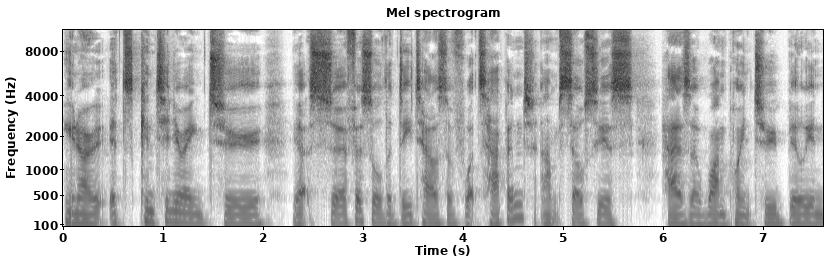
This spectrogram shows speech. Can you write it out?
you know, it's continuing to you know, surface all the details of what's happened. Um, Celsius has a $1.2 billion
